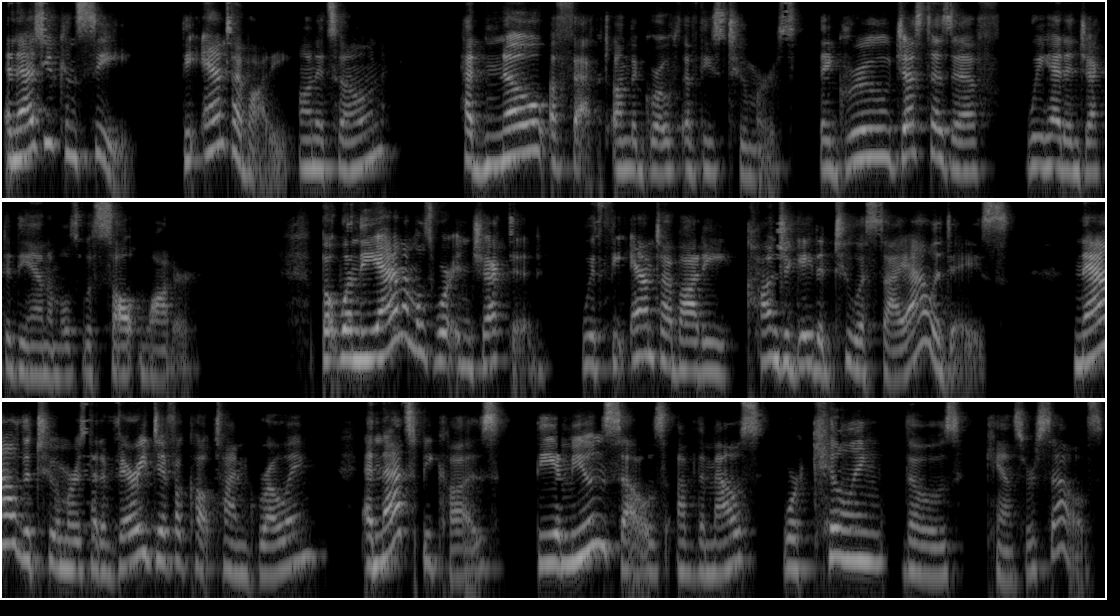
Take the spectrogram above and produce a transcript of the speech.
And as you can see, the antibody on its own had no effect on the growth of these tumors. They grew just as if we had injected the animals with salt water. But when the animals were injected with the antibody conjugated to a sialidase, now the tumors had a very difficult time growing. And that's because the immune cells of the mouse were killing those cancer cells.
